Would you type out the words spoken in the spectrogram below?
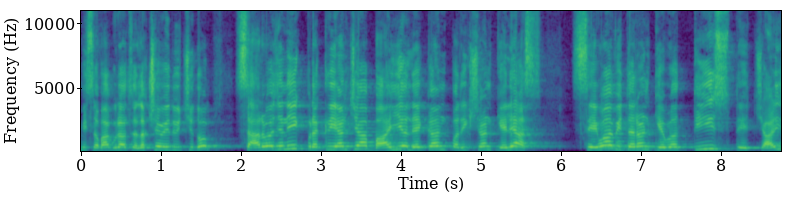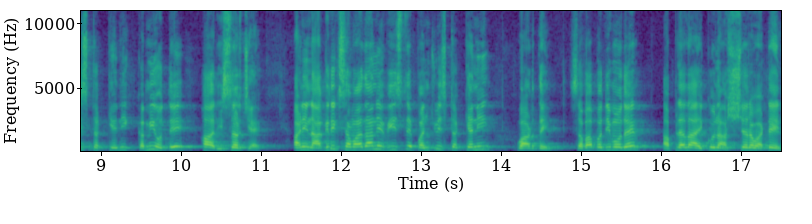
मी सभागृहाचं लक्ष वेधू इच्छितो. सार्वजनिक प्रक्रियांच्या बाह्य लेखन परीक्षण केल्यास सेवा वितरण केवळ तीस ते चाळीस टक्क्यांनी कमी होते हा रिसर्च आहे. आणि नागरिक समाधाने वीस ते पंचवीस टक्क्यांनी वाढते. सभापती महोदय आपल्याला ऐकून आश्चर्य वाटेल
